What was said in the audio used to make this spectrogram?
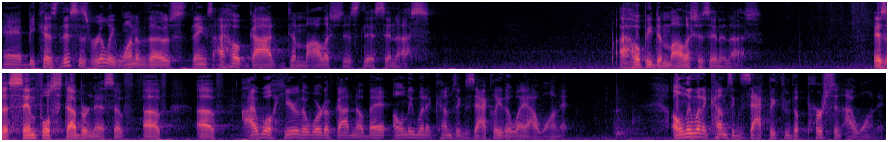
And because this is really one of those things, I hope God demolishes this in us. I hope He demolishes it in us. Is a sinful stubbornness of, of, of I will hear the word of God and obey it only when it comes exactly the way I want it. Only when it comes exactly through the person I want it.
